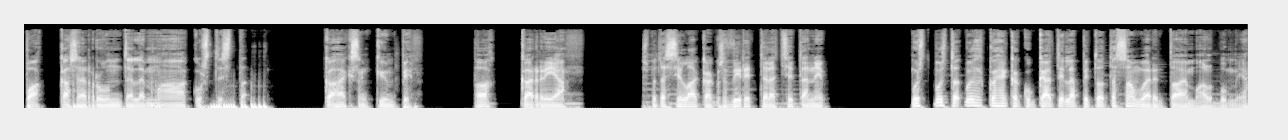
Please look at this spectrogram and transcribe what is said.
pakkasen runtelemaan akustista 80 akkaria. Jos mä tässä sillä aikaa, kun sä virittelet sitä, niin muist, muista, muistatko Henkka, kun käytiin läpi tuota Somewhere in Time-albumia?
